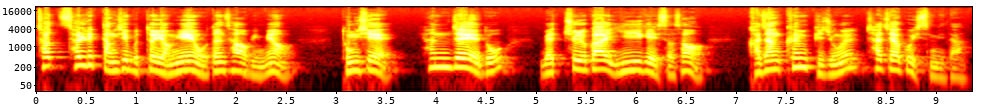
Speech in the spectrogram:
첫 설립 당시부터 영위해 오던 사업이며 동시에 현재에도 매출과 이익에 있어서 가장 큰 비중을 차지하고 있습니다.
